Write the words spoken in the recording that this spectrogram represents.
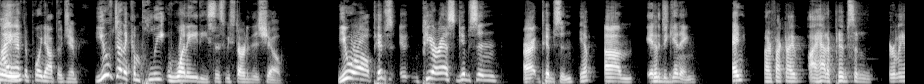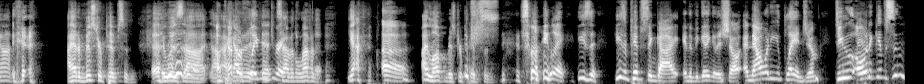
I have to point out though, Jim. You've done a complete 180 since we started this show. You were all Pips, PRS Gibson, all right, Pibson. Yep. Um, in the beginning, and Matter of fact, I I had a Pibson early on. I had a Mr. Pibson. It was uh A I- got pepper it flavored at drink. 7-Eleven. Yeah, uh, I love Mr. Pibson. so anyway, he's a he's a Pipson guy in the beginning of the show, and now what are you playing, Jim? Do you own a Gibson?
